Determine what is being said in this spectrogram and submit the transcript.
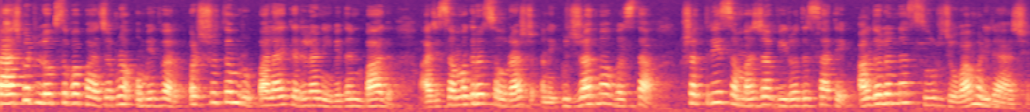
રાજકોટ લોકસભા ભાજપના ઉમેદવાર પરસોત્તમ રૂપાલાએ કરેલા નિવેદન બાદ આજે સમગ્ર સૌરાષ્ટ્ર અને ગુજરાતમાં વસતા ક્ષત્રિય સમાજના વિરોધ સાથે આંદોલનના સૂર જોવા મળી રહ્યા છે.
